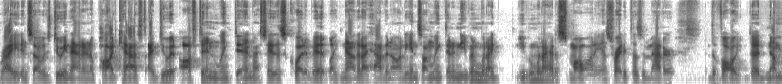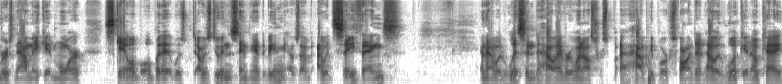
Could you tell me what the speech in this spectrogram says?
right? And so I was doing that in a podcast. I do it often in LinkedIn. I say this quite a bit. Like now that I have an audience on LinkedIn, and even when I even when I had a small audience, right, it doesn't matter. The vol the numbers now make it more scalable. But it was I was doing the same thing at the beginning. I was I would say things, and I would listen to how everyone else resp- how people responded. I would look at okay,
